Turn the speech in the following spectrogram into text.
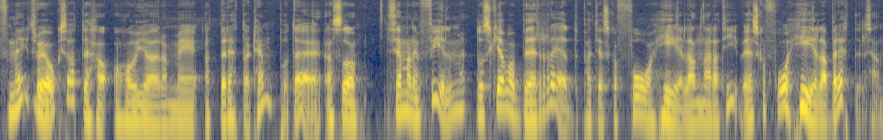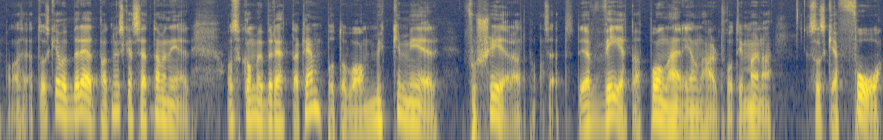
För mig tror jag också att det har, har att göra med att berättartempot är. Alltså, ser man en film, då ska jag vara beredd på att jag ska få hela narrativet. Jag ska få hela berättelsen på något sätt. Då ska jag vara beredd på att nu ska jag sätta mig ner. Och så kommer berättartempot att vara mycket mer forcerat på något sätt. Jag vet att på de här en och en halv, två timmarna så ska jag få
